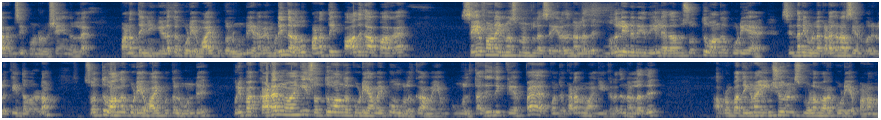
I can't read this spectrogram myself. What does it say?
கரன்சி போன்ற விஷயங்கள்ல பணத்தை நீங்க இழக்கக்கூடிய வாய்ப்புகள் உண்டு. எனவே முடிந்த அளவு பணத்தை பாதுகாப்பாக சேஃபான இன்வெஸ்ட்மெண்ட்ல செய்யறது நல்லது. முதலீடு ரீதியில் ஏதாவது சொத்து வாங்கக்கூடிய சிந்தனை உள்ள கடகராசி அன்பர்களுக்கு இந்த வருடம் சொத்து வாங்கக்கூடிய வாய்ப்புகள் உண்டு. குறிப்பாக கடன் வாங்கி சொத்து வாங்கக்கூடிய அமைப்பு உங்களுக்கு அமையும். உங்கள் தகுதிக்கேற்ப கொஞ்சம் கடன் வாங்கிக்கிறது நல்லது. அப்புறம் பார்த்தீங்கன்னா இன்சூரன்ஸ் மூலம் வரக்கூடிய பணம்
